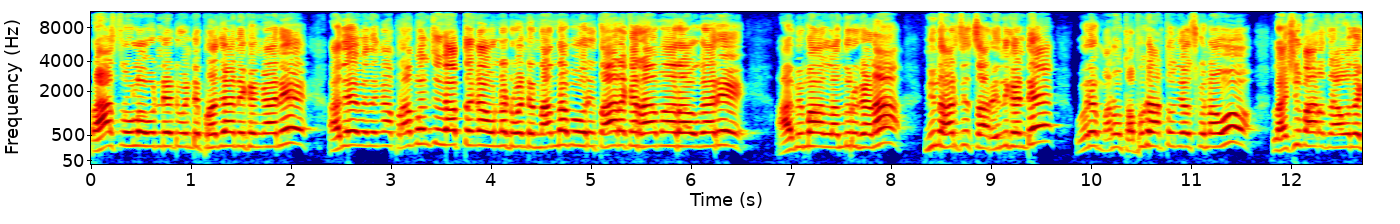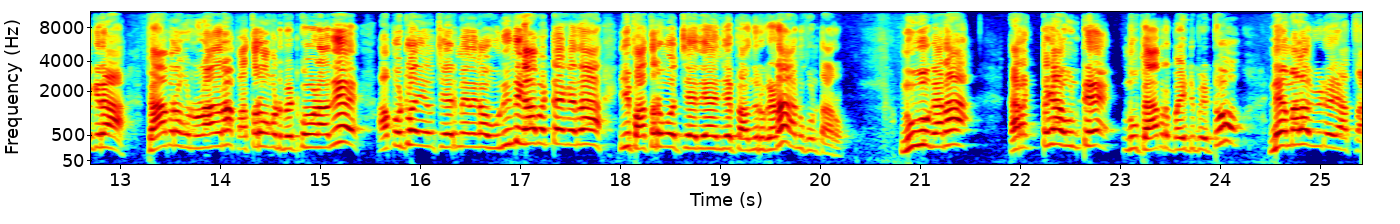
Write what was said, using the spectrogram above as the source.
రాష్ట్రంలో ఉండేటువంటి ప్రజానీకం కానీ అదేవిధంగా ప్రపంచవ్యాప్తంగా ఉన్నటువంటి నందమూరి తారక రామారావు గారి అభిమానులందరూ కూడా నిన్ను హర్షిస్తారు. ఎందుకంటే ఒరే మనం తప్పుగా అర్థం చేసుకున్నాము. లక్ష్మీభారతరావు దగ్గర పేపర్ ఒకటి ఉన్నదిరా పత్రం ఒకటి పెట్టుకోవడది అప్పట్లో ఏం చైర్మన్గా ఉనింది కాబట్టే కదా ఈ పత్రం వచ్చేది అని చెప్పి అందరూ కూడా అనుకుంటారు. నువ్వు గన కరెక్ట్గా ఉంటే నువ్వు పేపర్ బయట పెట్టు నేను మళ్ళీ వీడియో చేస్తా.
